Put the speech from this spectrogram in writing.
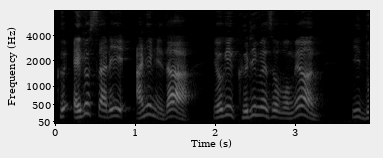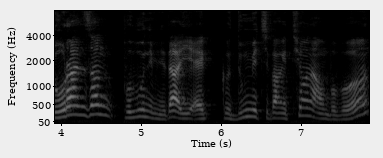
그 애교살이 아닙니다. 여기 그림에서 보면 이 노란선 부분입니다. 이 그 눈 밑 지방이 튀어나온 부분.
